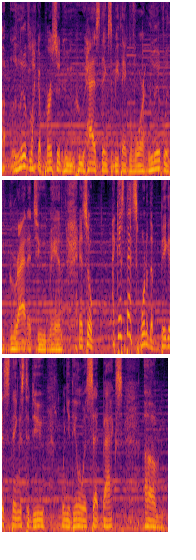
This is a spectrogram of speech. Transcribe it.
Uh, live like a person who who has things to be thankful for. Live with gratitude, man. And so, I guess that's one of the biggest things to do when you're dealing with setbacks. Um,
